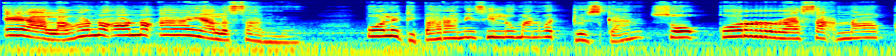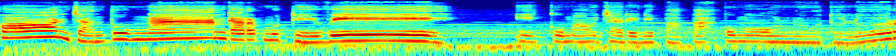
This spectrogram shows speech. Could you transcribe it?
Eh alah ono-ono ae alesanmu. boleh diparani siluman wedus kan? Syukur rasa nokon jantungan karepmu dewe iku mau cari nih bapakku ngono dulur.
